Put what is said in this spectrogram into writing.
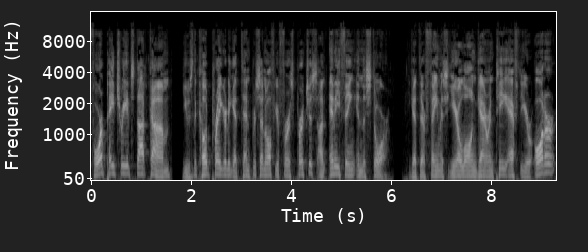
4patriots.com. Use the code Prager to get 10% off your first purchase on anything in the store. You get their famous year-long guarantee after your order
